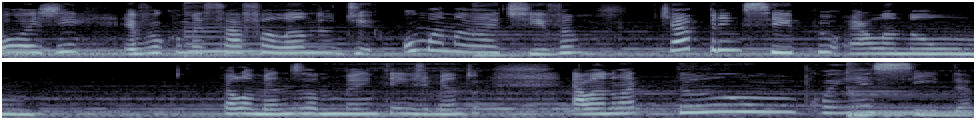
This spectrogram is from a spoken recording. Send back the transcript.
hoje eu vou começar falando de uma narrativa que a princípio ela não, pelo menos no meu entendimento, ela não é tão conhecida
